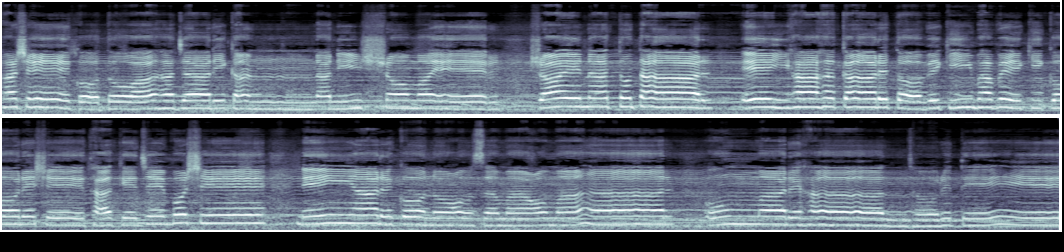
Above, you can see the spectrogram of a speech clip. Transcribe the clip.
ভাসে কত হাজারি কান্না নিঃসময়ের। সয় না তো তার। এই হাহাকার তবে কীভাবে কি করে সে থাকে যে বসে? নেই আর কোনো সমা ওমার উম্মার হাত ধরতে।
